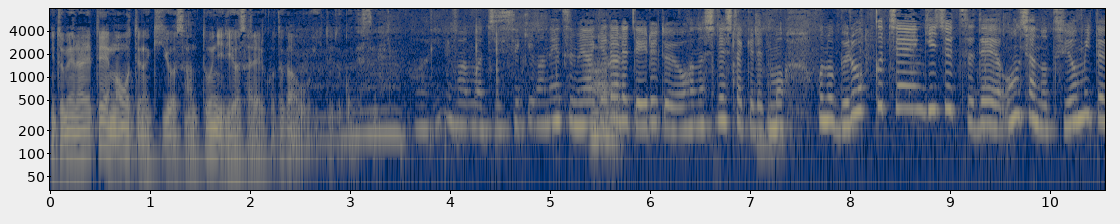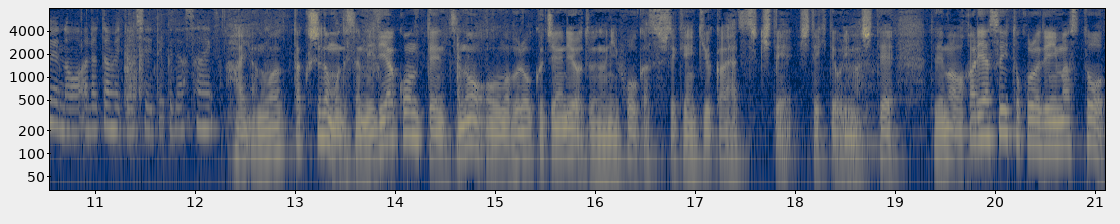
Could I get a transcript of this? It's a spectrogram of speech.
認められて、まあ、大手の企業さん等に利用されることが多いというところですね。はい、今、まあ、実績が、ね、積み上げられているというお話でしたけれども、はい、このブロックチェーン技術で御社の強みというのを改めて教えてください、はい、あの私どもです、ね、メディアコンテンツの、まあ、ブロックチェーン利用というのにフォーカスして研究開発してしてきておりまして、でまあ、分かりやすいところで言いますと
